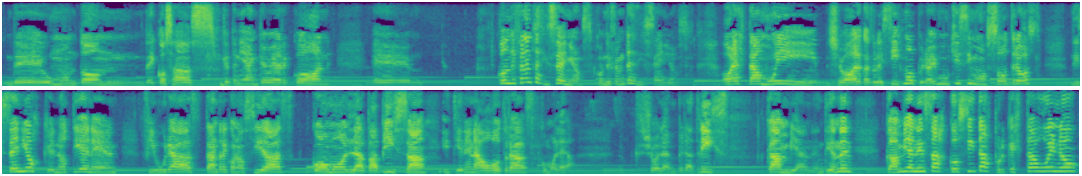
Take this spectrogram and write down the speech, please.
de un montón de cosas que tenían que ver con... Em, con diferentes diseños, con diferentes diseños. Ahora está muy llevado al catolicismo, pero hay muchísimos otros diseños que no tienen figuras tan reconocidas como la papisa y tienen a otras como la yo la emperatriz. Cambian, ¿entienden? Cambian esas cositas porque está bueno,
